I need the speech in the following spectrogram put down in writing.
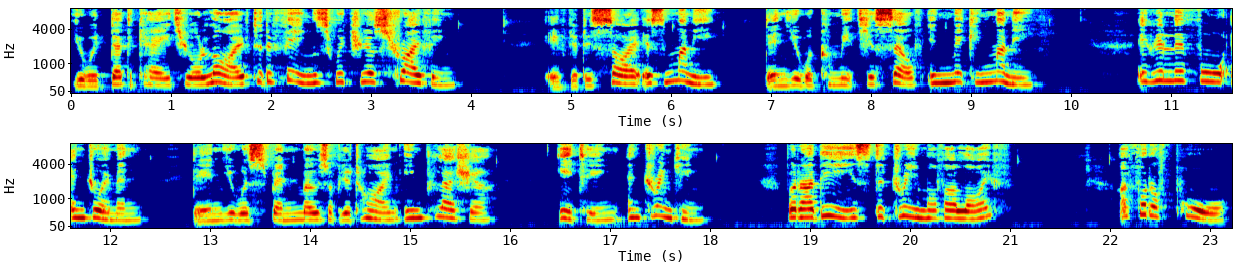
You will dedicate your life to the things which you are striving. If your desire is money, then you will commit yourself in making money. If you live for enjoyment, then you will spend most of your time in pleasure, eating and drinking. But are these the dream of our life? I thought of Paul.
